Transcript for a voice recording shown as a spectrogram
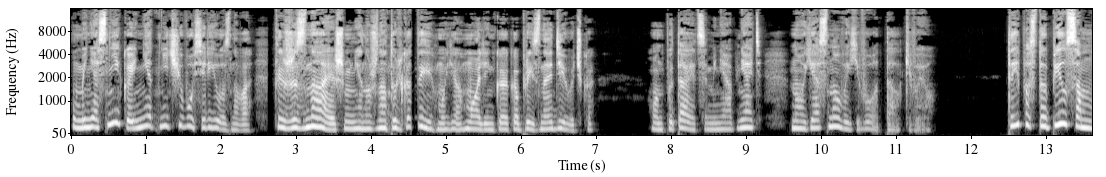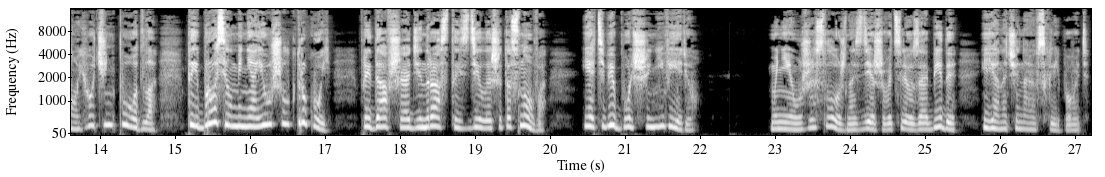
У меня с Никой нет ничего серьезного. Ты же знаешь, мне нужна только ты, моя маленькая капризная девочка». Он пытается меня обнять, но я снова его отталкиваю. «Ты поступил со мной очень подло. Ты бросил меня и ушел к другой. Предавший один раз, ты сделаешь это снова. Я тебе больше не верю». Мне уже сложно сдерживать слезы обиды, и я начинаю всхлипывать.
